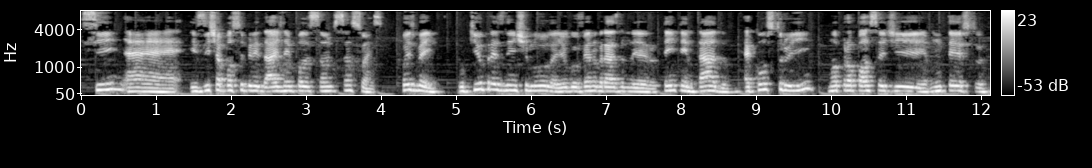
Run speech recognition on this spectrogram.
se é, existe a possibilidade da imposição de sanções. Pois bem, o que o presidente Lula e o governo brasileiro têm tentado é construir uma proposta de um texto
